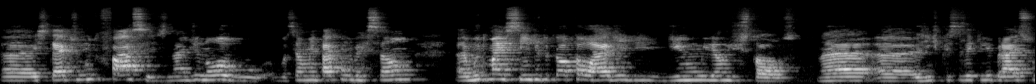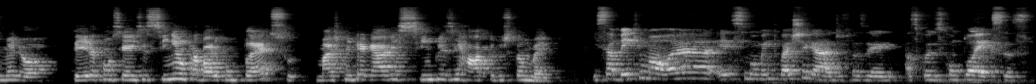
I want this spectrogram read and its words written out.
uh, steps muito fáceis, né? De novo, você aumentar a conversão é muito mais simples do que o autolad de, de um milhão de stalls. Né? Uh, a gente precisa equilibrar isso melhor. Ter a consciência, sim, é um trabalho complexo, mas com entregáveis simples e rápidos também. E saber que uma hora esse momento vai chegar de fazer as coisas complexas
